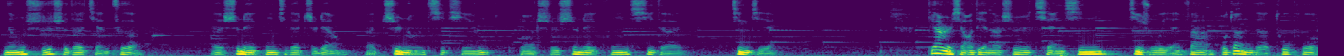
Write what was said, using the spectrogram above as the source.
能实时的检测呃室内空气的质量，呃智能启停，保持室内空气的净洁。第二小点呢是潜心技术研发，不断的突破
